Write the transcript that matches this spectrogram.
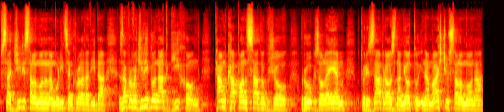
wsadzili Salomona na ulicę króla Dawida. Zaprowadzili go nad Gichon. Tam kapłan Sadok wziął róg z olejem, który zabrał z namiotu i namaścił Salomona.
